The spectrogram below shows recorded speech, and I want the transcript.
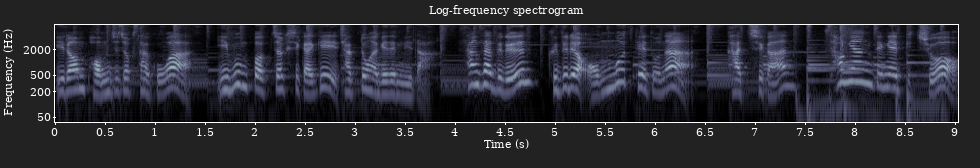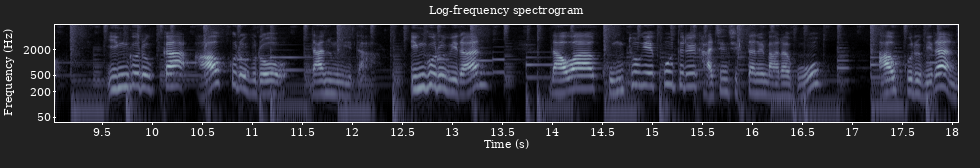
이런 범주적 사고와 이분법적 시각이 작동하게 됩니다. 상사들은 그들의 업무 태도나 가치관, 성향 등에 비추어 인그룹과 아웃그룹으로 나눕니다. 인그룹이란 나와 공통의 코드를 가진 집단을 말하고 아웃그룹이란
